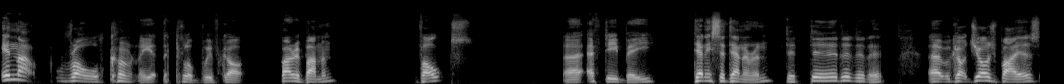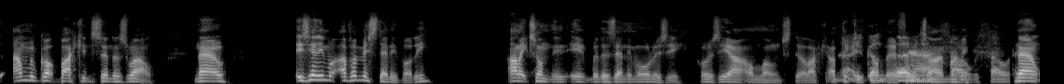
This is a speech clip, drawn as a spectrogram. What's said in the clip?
In that role currently at the club, we've got Barry Bannon, Vaulks, uh, FDB, Dennis Adeniran, uh, we've got George Byers, and we've got Bakinson as well. Now, is any more, have I missed anybody? Alex Hunt in, in with us anymore, is he? Or is he out on loan still? I, I think he's he's gone gone there full permanent. time, Yeah, hasn't he? sold- sold it. Now,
